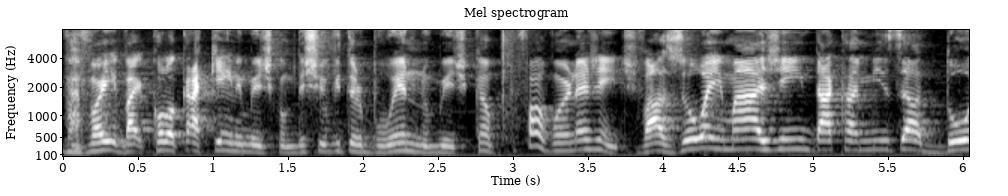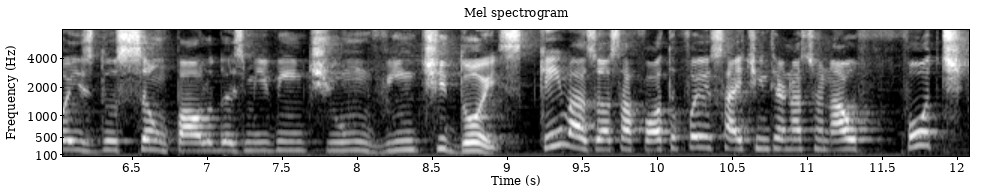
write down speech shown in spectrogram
Vai, vai, vai, colocar quem no meio de campo? Deixa o Vitor Bueno no meio de campo? Por favor, né, gente? Vazou a imagem da camisa 2 do São Paulo 2021-22. Quem vazou essa foto foi o site internacional Foot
